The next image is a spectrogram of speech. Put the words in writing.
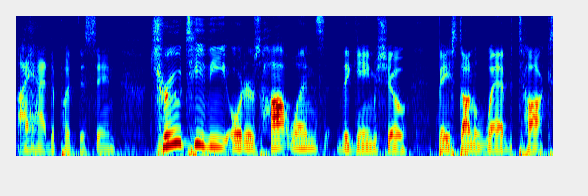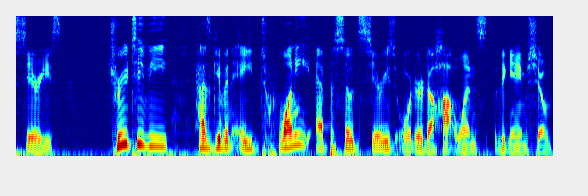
I had to put this in. truTV orders Hot Ones, the game show, based on Web Talk series. truTV has given a 20 episode series order to Hot Ones, the game show,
